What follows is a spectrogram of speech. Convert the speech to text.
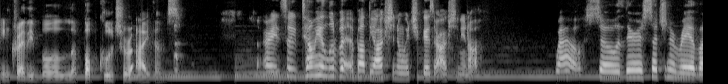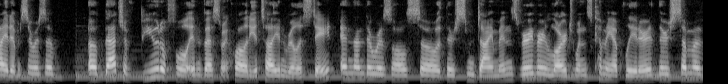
incredible pop culture items. All right, so tell me a little bit about the auction and what you guys are auctioning off. Wow. So there is such an array of items. There was a, a batch of beautiful investment quality Italian real estate. And then there was also, there's some diamonds, very, very large ones coming up later. There's some of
